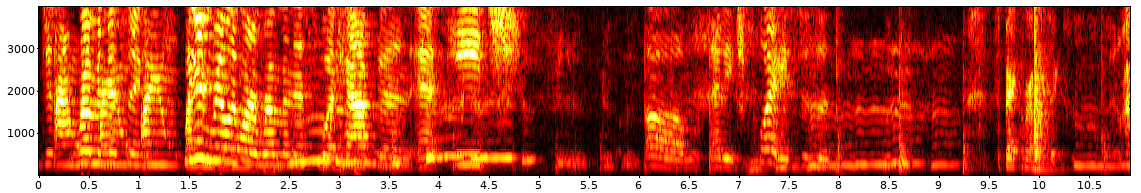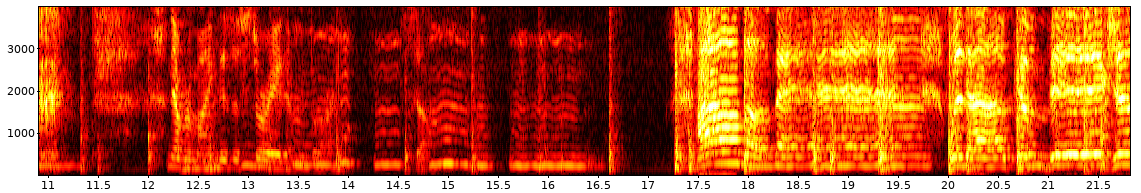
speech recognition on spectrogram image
Just Bow, reminiscing. bow, bow, we didn't really want to reminisce what happened at each um, at each place. Is a It's background music. never mind. There's a story at every bar. So I'm a man without conviction.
